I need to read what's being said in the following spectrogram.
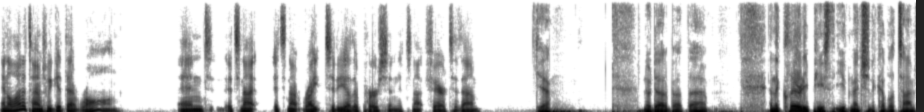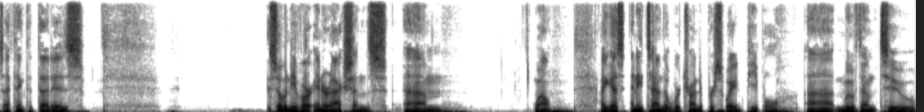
And a lot of times we get that wrong. And it's not it's not right to the other person. It's not fair to them. Yeah. No doubt about that. And the clarity piece that you've mentioned a couple of times, I think that that is so many of our interactions um, well, I guess anytime that we're trying to persuade people, uh, move them to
